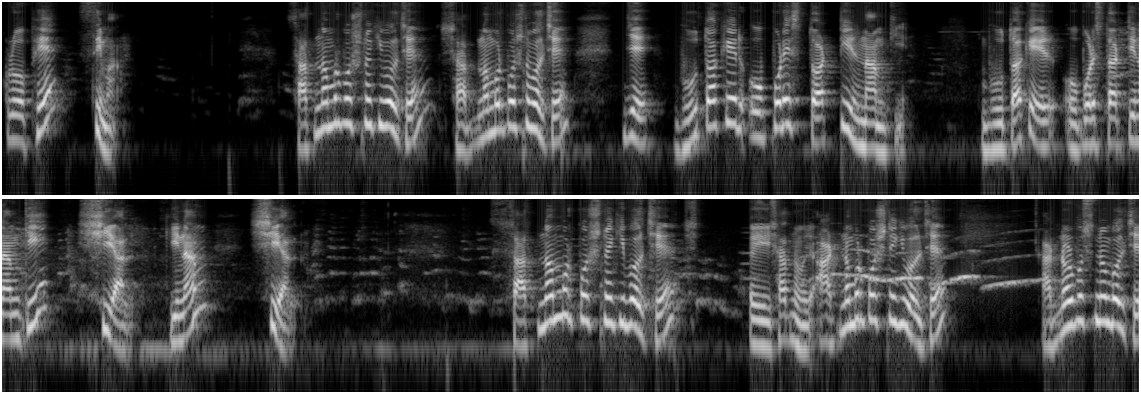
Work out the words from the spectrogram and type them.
ক্রোফেসীমা। সাত নম্বর প্রশ্ন কি বলছে? সাত নম্বর প্রশ্ন বলছে যে ভূত্বকের ওপরের স্তরটির নাম কি? ভূতকের ওপরের স্তরটির নাম কি? শিয়াল। কি নাম? শিয়াল। সাত নম্বর প্রশ্নে কি বলছে? এই সাত নম্বর, আট নম্বর প্রশ্নে কি বলছে? আট নম্বর প্রশ্ন বলছে,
